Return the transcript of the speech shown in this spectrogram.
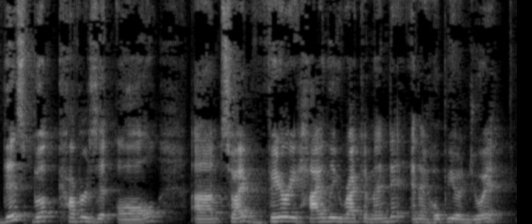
This book covers it all. Um, so I very highly recommend it and I hope you enjoy it.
